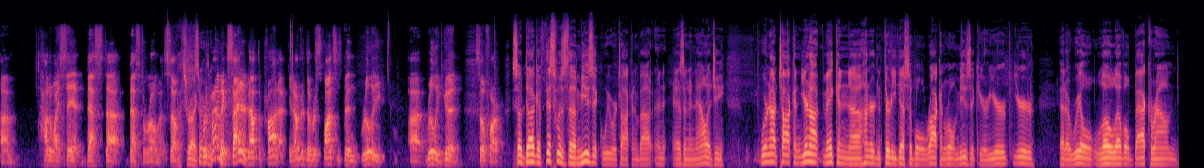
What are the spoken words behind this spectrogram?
um, how do I say it best uh, best aroma. So That's right. Sir- we're kind of excited about the product. You know, the response has been really uh, really good so far. So, Doug, if this was the music we were talking about, and as an analogy, we're not talking. You're not making uh, 130 decibel rock and roll music here. You're you're at a real low level background,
